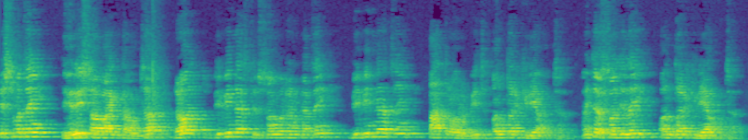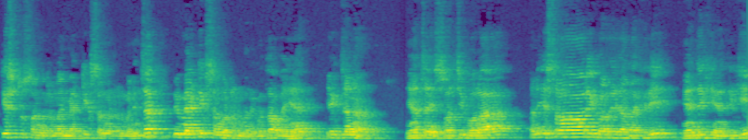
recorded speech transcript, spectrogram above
यसमा चाहिँ धेरै सहभागिता हुन्छ र विभिन्न सङ्गठनका चाहिँ विभिन्न चाहिँ पात्रहरू बिच अन्तर्क्रिया हुन्छ। है त? सजिलै अन्तर्क्रिया हुन्छ। त्यस्तो सङ्गठनलाई म्याट्रिक सङ्गठन भनिन्छ। यो म्याट्रिक सङ्गठन भनेको त अब यहाँ एकजना यहाँ चाहिँ सचिव होला अनि यसरी गर्दै जाँदाखेरि यहाँदेखि यहाँदेखि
